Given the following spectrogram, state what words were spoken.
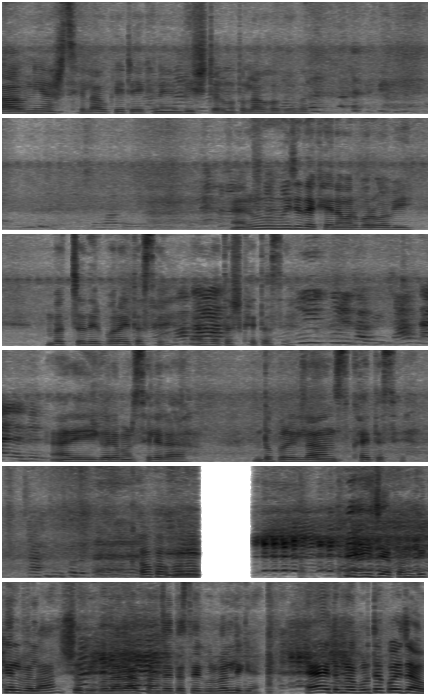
লাউ নিয়ে আসছে। লাউ কেটে এখানে বিশটার মতো লাউ হবে এবার। আর ওই যে দেখেন আমার বড় ভাবি বাচ্চাদের পড়াইতেছে আর বাতাস খাইতেছে। আর এই ঘরে আমার ছেলেরা দুপুরে লাঞ্চ খাইতেছে। খাও খাও খাও এই যে এখন বিকেলবেলা শফিকুল আর আরফান যাইতেছে ঘুরবার লিগে। এই, তোমরা ঘুরতে কই যাও?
